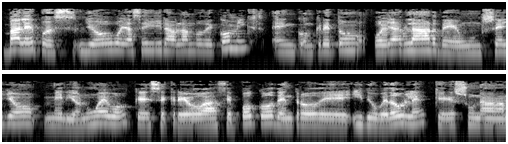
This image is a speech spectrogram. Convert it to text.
Vale, pues yo voy a seguir hablando de cómics. En concreto, voy a hablar de un sello medio nuevo que se creó hace poco dentro de IDW, que es una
